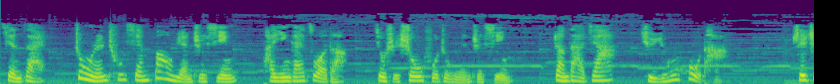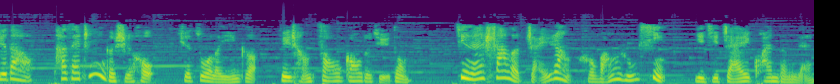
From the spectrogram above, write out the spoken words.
现在众人出现抱怨之心，他应该做的就是收复众人之心，让大家去拥护他。谁知道他在这个时候。却做了一个非常糟糕的举动，竟然杀了翟让和王如信以及翟宽等人。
